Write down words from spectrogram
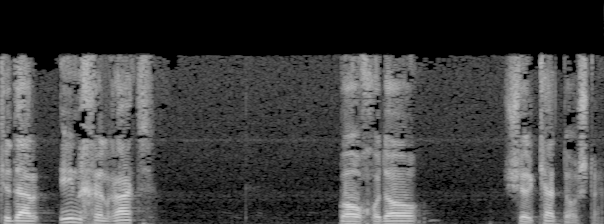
که در این خلقت با خدا شرکت داشتن.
